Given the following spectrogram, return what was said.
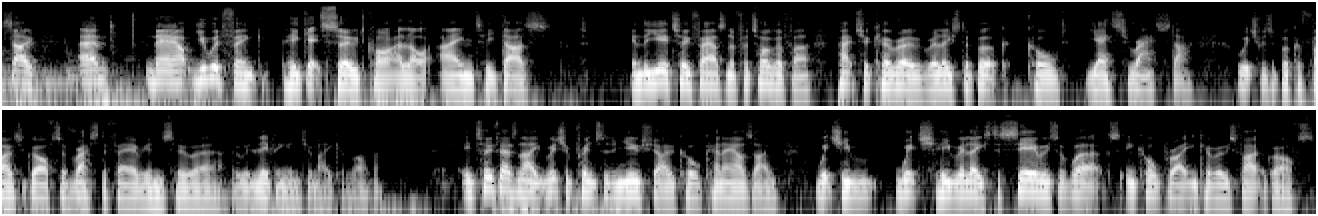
So um, now you would think he gets sued quite a lot, and he does. In the year 2000, a photographer, Patrick Cariou, released a book called Yes Rasta, which was a book of photographs of Rastafarians who, uh, who were living in Jamaica, rather. In 2008, Richard Prince had a new show called Canal Zone, which he, which he released a series of works incorporating Cariou's photographs.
